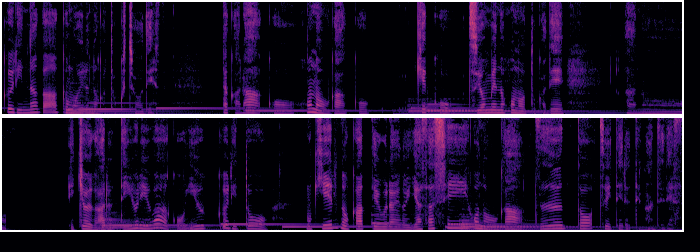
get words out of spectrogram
くり長く燃えるのが特徴です。だからこう炎がこう結構強めの炎とかであのー、勢いがあるっていうよりはこうゆっくりともう消えるのかっていうぐらいの優しい炎がずっとついてるって感じです。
